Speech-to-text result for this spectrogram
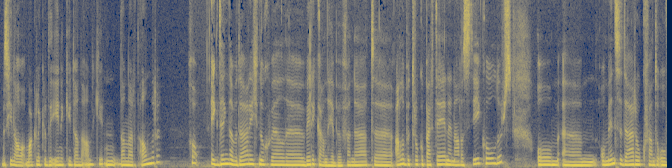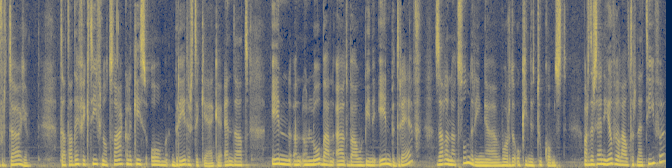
Misschien al wat makkelijker de ene keer dan de andere keer, dan naar het andere? Ik denk dat we daar echt nog wel uh, werk aan hebben vanuit uh, alle betrokken partijen en alle stakeholders om, um, om mensen daar ook van te overtuigen. Dat dat effectief noodzakelijk is om breder te kijken en dat een, een, loopbaan uitbouwen binnen één bedrijf zal een uitzondering uh, worden, ook in de toekomst. Maar er zijn heel veel alternatieven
